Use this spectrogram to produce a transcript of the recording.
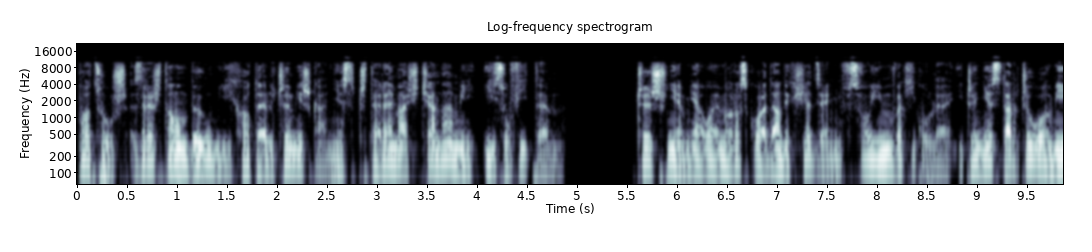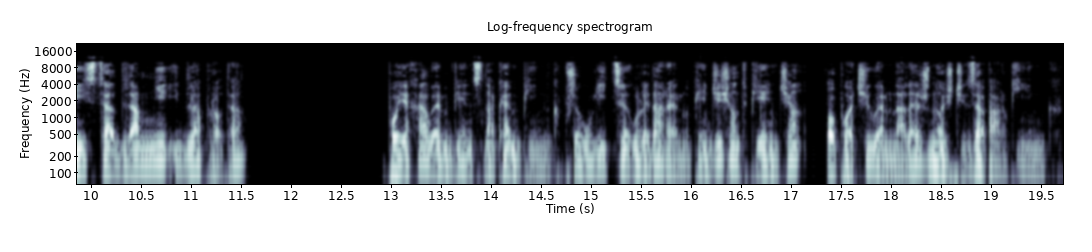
Po cóż zresztą był mi hotel czy mieszkanie z czterema ścianami i sufitem? Czyż nie miałem rozkładanych siedzeń w swoim wehikule i czy nie starczyło miejsca dla mnie i dla prota? Pojechałem więc na kemping przy ulicy Uledaren 55, opłaciłem należność za parking,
